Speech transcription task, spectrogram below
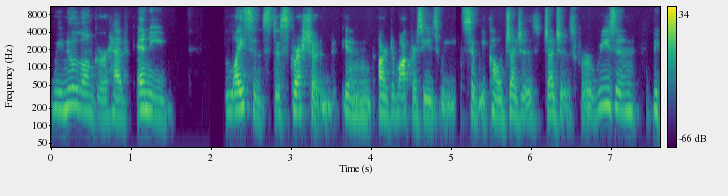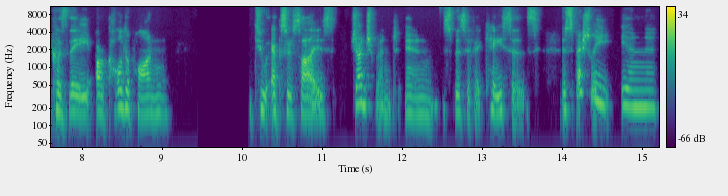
we no longer have any licensed discretion in our democracies. We so we call judges judges for a reason because they are called upon to exercise judgment in specific cases, especially in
